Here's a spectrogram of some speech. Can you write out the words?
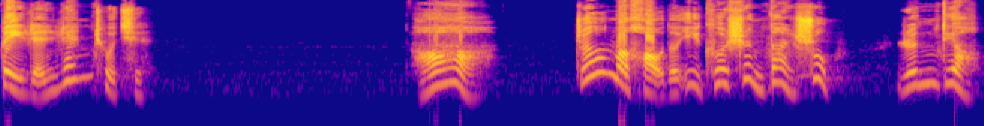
被人扔出去。啊，这么好的一棵圣诞树，扔掉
